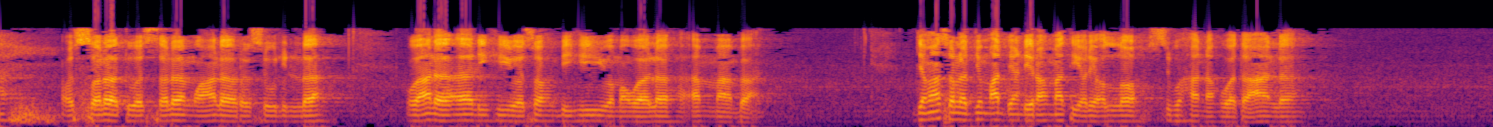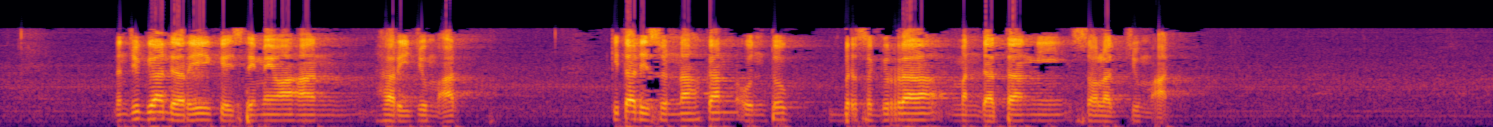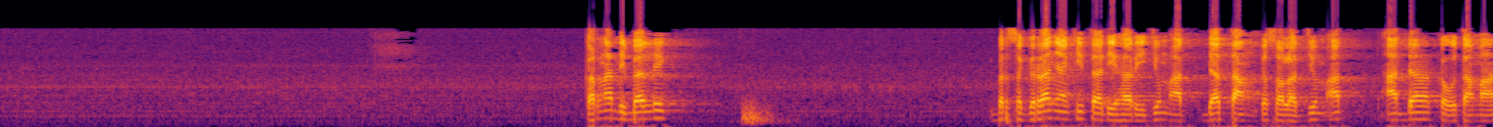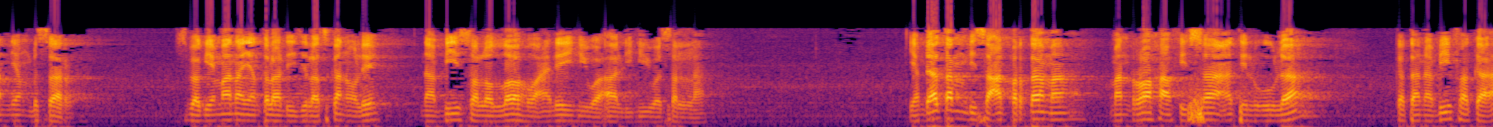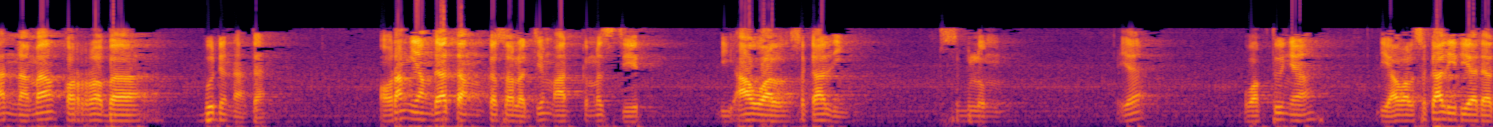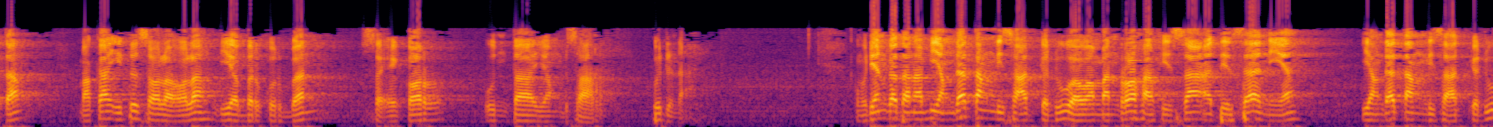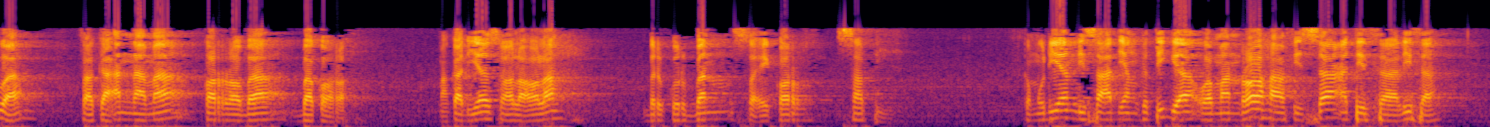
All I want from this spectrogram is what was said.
Wassalatu wassalamu ala rasulillah Wa ala alihi wa sahbihi wa mawalah amma ba'd. Jamaah salat Jumat yang dirahmati oleh Allah subhanahu wa ta'ala. Dan juga dari keistimewaan hari Jumat Kita disunnahkan untuk bersegera mendatangi salat Jumat Karena dibalik bersegeranya kita di hari Jumat datang ke sholat Jumat ada keutamaan yang besar. Sebagaimana yang telah dijelaskan oleh Nabi Shallallahu Alaihi Wasallam. Yang datang di saat pertama, man roha fi ula, kata Nabi, fakaan nama korroba budenatan Orang yang datang ke salat Jumat ke masjid di awal sekali sebelum ya waktunya di awal sekali dia datang maka itu seolah-olah dia berkurban seekor unta yang besar budna kemudian kata Nabi yang datang di saat kedua waman roha fi saati yang datang di saat kedua fakaan nama korroba bakoroh maka dia seolah-olah berkurban seekor sapi. Kemudian di saat yang ketiga, waman roha fisa sa'ati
